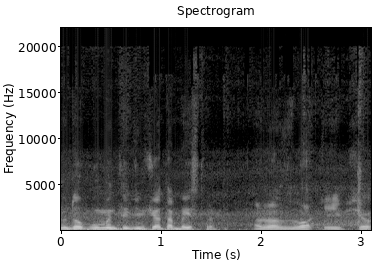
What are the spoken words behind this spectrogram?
Ну, документи дівчата швидко. Раз, два і все.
